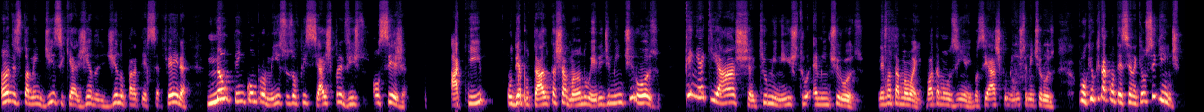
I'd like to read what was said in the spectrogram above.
Anderson também disse que a agenda de Dino para terça-feira não tem compromissos oficiais previstos. Ou seja, aqui o deputado está chamando ele de mentiroso. Quem é que acha que o ministro é mentiroso? Levanta a mão aí, bota a mãozinha aí. Você acha que o ministro é mentiroso? Porque o que está acontecendo aqui é o seguinte:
